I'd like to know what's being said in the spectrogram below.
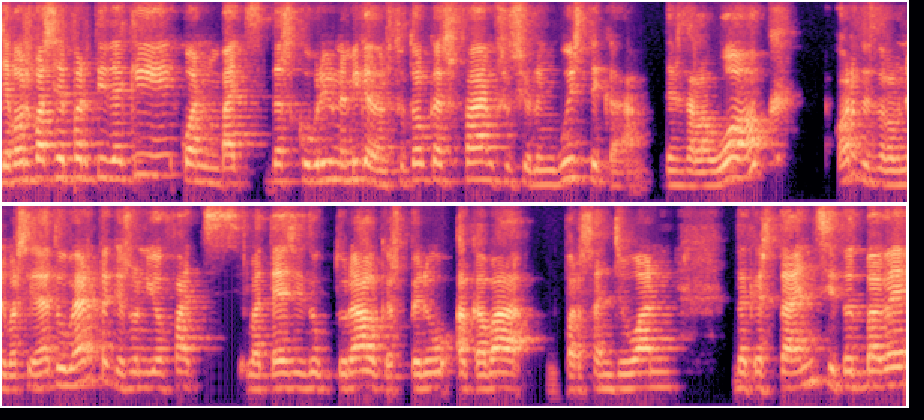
Llavors va ser a partir d'aquí quan vaig descobrir una mica doncs, tot el que es fa en sociolingüística des de la UOC d'acord? Des de la Universitat Oberta, que és on jo faig la tesi doctoral, que espero acabar per Sant Joan d'aquest any, si tot va bé.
